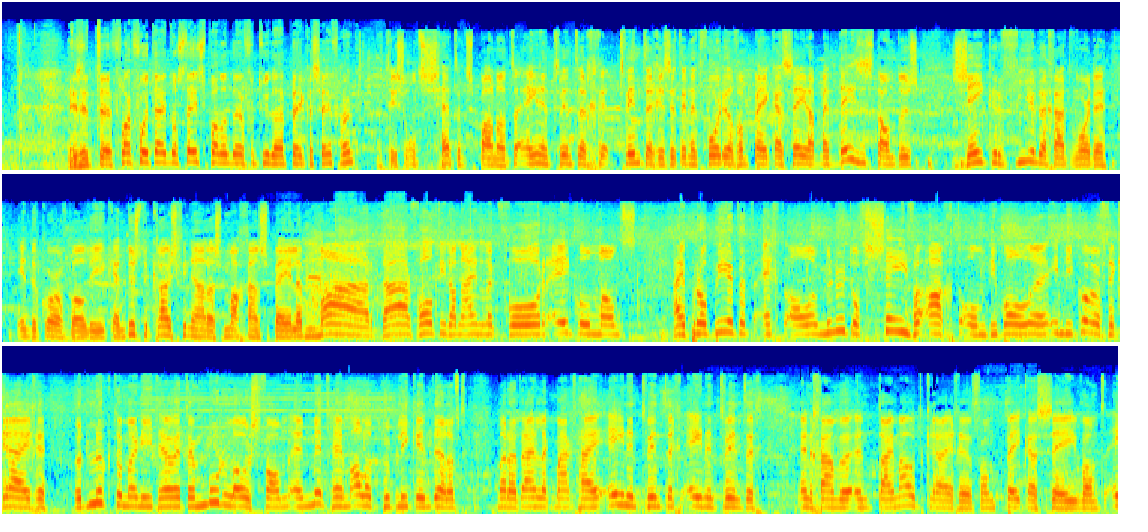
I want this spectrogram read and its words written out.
Is het eh, vlak voor tijd nog steeds spannend bij Fortuna PKC, Frank? Het is ontzettend spannend. 21-20 is het in het voordeel van PKC. Dat met deze stand dus zeker vierde gaat worden in de Korfbal League. En dus de kruisfinales mag gaan spelen. Maar daar valt hij dan eindelijk voor. Ekelmans. Hij probeert het echt al een minuut of 7, 8 om die bal eh, in die korf te krijgen. Het lukte maar niet. Hij werd er moedeloos van. En met hem al het publiek in Delft. Maar uiteindelijk maakt hij 21-21. En gaan we een time-out krijgen van PKC. Want 21-21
